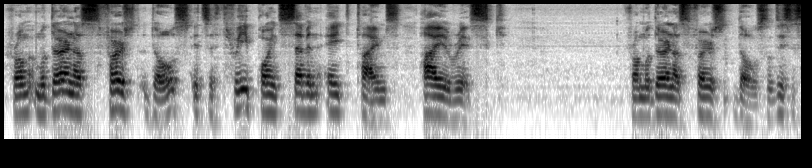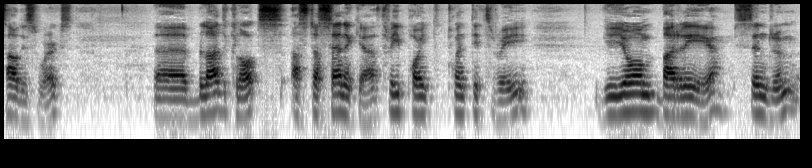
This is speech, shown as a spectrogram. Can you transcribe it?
from Moderna's first dose, it's a 3.78 times higher risk from Moderna's first dose. So this is how this works. Uh, blood clots, AstraZeneca 3.23, Guillain-Barré syndrome,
